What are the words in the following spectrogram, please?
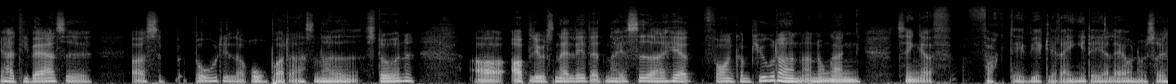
jeg har diverse, også Bodil og Robert og sådan noget stående. Og oplevelsen er lidt, at når jeg sidder her foran computeren, og nogle gange tænker, fuck, det er virkelig ringe, det jeg laver nu, så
